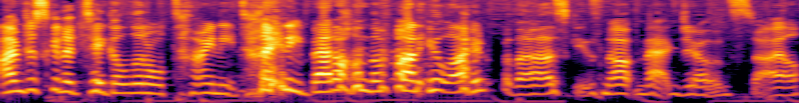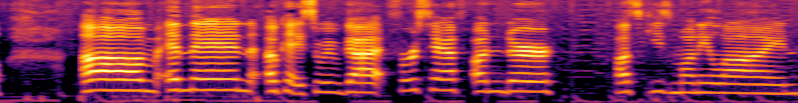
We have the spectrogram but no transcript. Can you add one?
I'm just gonna take a little tiny, tiny bet on the money line for the Huskies, not Mac Jones style. Um, and then okay, so we've got first half under Huskies money line,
